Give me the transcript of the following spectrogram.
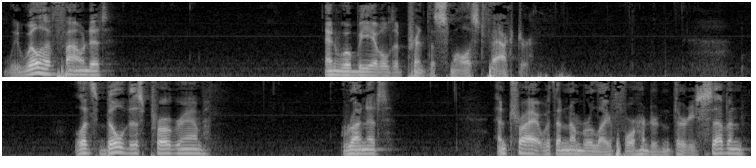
We will have found it, and we'll be able to print the smallest factor. Let's build this program, run it, and try it with a number like 437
